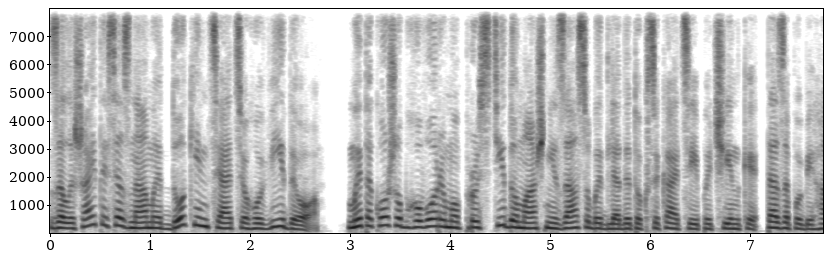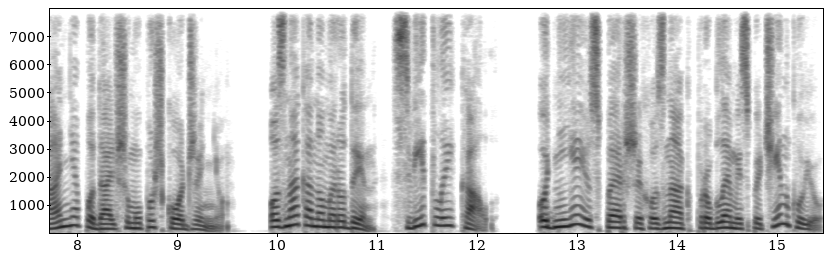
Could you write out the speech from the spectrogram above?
залишайтеся з нами до кінця цього відео. Ми також обговоримо прості домашні засоби для детоксикації печінки та запобігання подальшому пошкодженню. Ознака номер 1 світлий кал. Однією з перших ознак проблеми з печінкою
